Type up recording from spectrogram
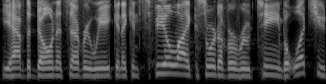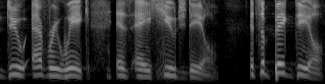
you have the donuts every week, and it can feel like sort of a routine. But what you do every week is a huge deal. It's a big deal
